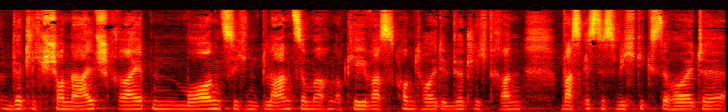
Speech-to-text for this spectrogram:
wirklich Journal schreiben, morgens sich einen Plan zu machen, okay, was kommt heute wirklich dran, was ist das Wichtigste heute,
